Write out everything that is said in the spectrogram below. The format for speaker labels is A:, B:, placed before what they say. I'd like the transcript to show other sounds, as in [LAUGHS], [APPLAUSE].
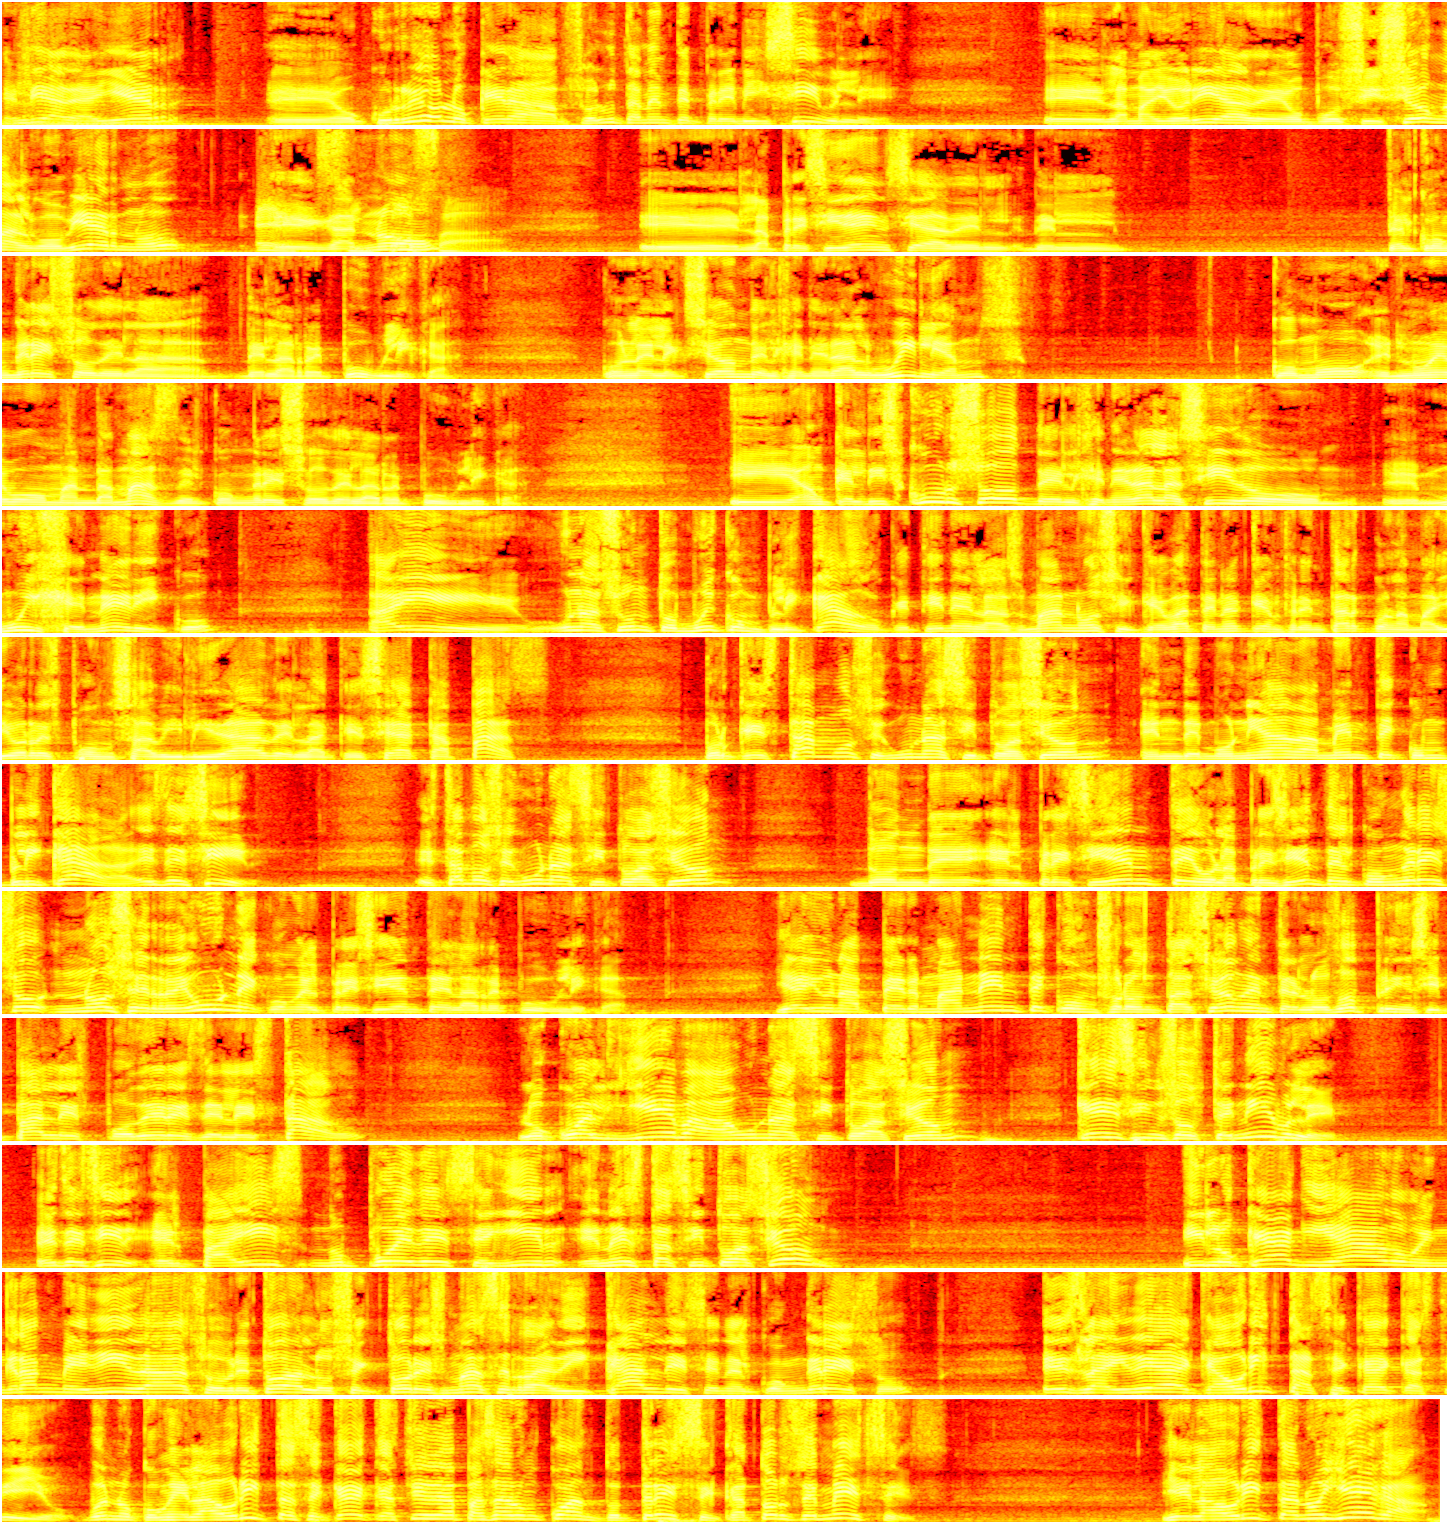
A: El día de ayer eh, ocurrió lo que era absolutamente previsible. Eh, la mayoría de oposición al gobierno eh, ganó la presidencia del, del, del Congreso de la, de la República con la elección del general Williams como el nuevo mandamás del Congreso de la República. Y aunque el discurso del general ha sido eh, muy genérico, hay un asunto muy complicado que tiene en las manos y que va a tener que enfrentar con la mayor responsabilidad de la que sea capaz, porque estamos en una situación endemoniadamente complicada, es decir, estamos en una situación donde el presidente o la presidenta del Congreso no se reúne con el presidente de la República y hay una permanente confrontación entre los dos principales poderes del Estado, lo cual lleva a una situación que es insostenible. Es decir, el país no puede seguir en esta situación. Y lo que ha guiado en gran medida, sobre todo a los sectores más radicales en el Congreso, es la idea de que ahorita se cae Castillo. Bueno, con el ahorita se cae Castillo ya pasaron cuánto, 13, 14 meses. Y el ahorita no llega.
